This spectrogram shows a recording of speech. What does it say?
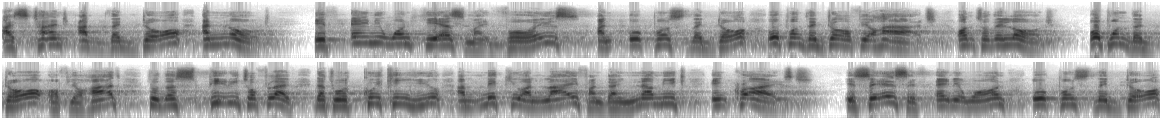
I stand at the door and knock. If anyone hears my voice and opens the door, open the door of your heart unto the Lord. Open the door of your heart to the spirit of life that will quicken you and make you alive and dynamic in Christ. It says, if anyone opens the door,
